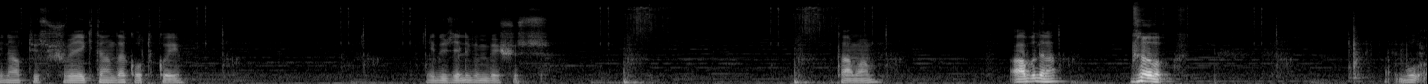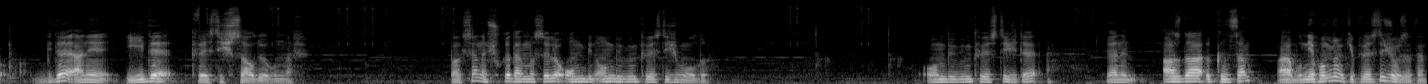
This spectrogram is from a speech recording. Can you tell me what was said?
1600 şuraya iki tane daha koltuk koyayım. 750 1500. Tamam. Aa bu ne lan? Bu ne? Bu bir de hani iyi de prestij sağlıyor bunlar. Baksana şu kadar masayla 10 bin 11 bin prestijim oldu. 11 bin prestij de yani az daha ıkınsam ha bunu yapamıyorum ki prestij yok zaten.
